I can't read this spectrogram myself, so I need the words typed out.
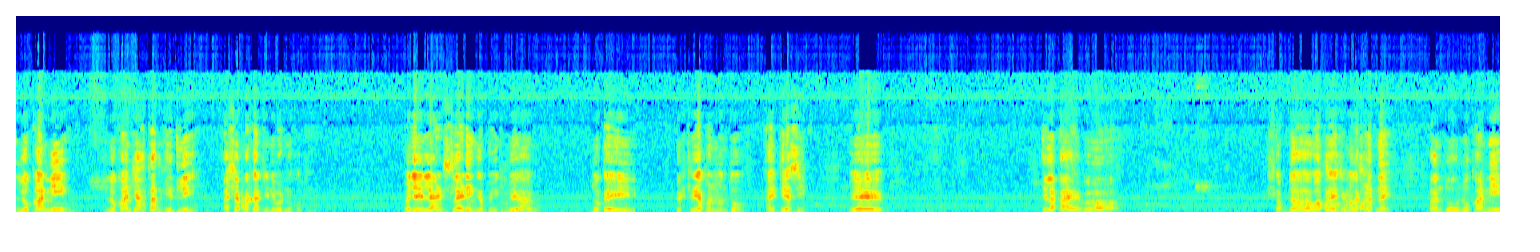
लोकांनी लोकांच्या हातात घेतली अशा प्रकारची निवडणूक होती. म्हणजे लँडस्लायडिंग भिक uh, जो काही विक्टरी आपण म्हणतो ऐतिहासिक हे त्याला काय शब्द वापरायचे मला कळत नाही. परंतु लोकांनी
